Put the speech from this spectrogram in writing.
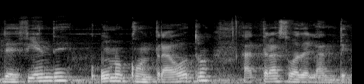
defiende uno contra otro, atrás o adelante.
